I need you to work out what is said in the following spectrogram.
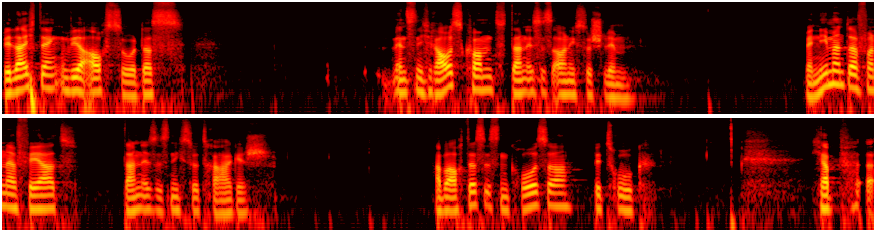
Vielleicht denken wir auch so, dass wenn es nicht rauskommt, dann ist es auch nicht so schlimm. Wenn niemand davon erfährt, dann ist es nicht so tragisch. Aber auch das ist ein großer Betrug. Ich habe äh,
